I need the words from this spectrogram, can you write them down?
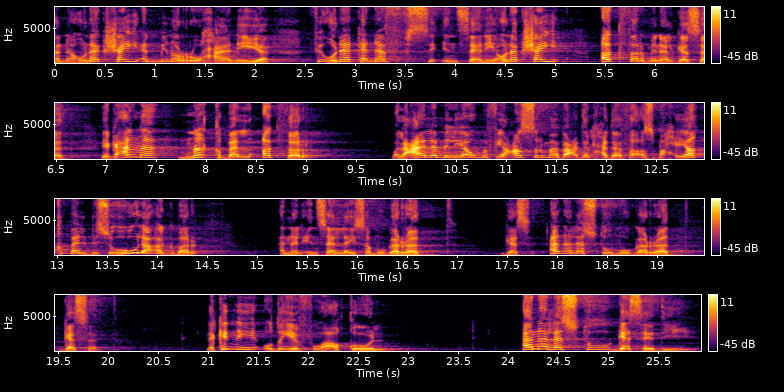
أن هناك شيئا من الروحانية في هناك نفس إنسانية هناك شيء أكثر من الجسد. يجعلنا نقبل أكثر والعالم اليوم في عصر ما بعد الحداثة أصبح يقبل بسهولة أكبر أن الإنسان ليس مجرد جسد. أنا لست مجرد جسد. لكني أضيف وأقول أنا لست جسدي.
